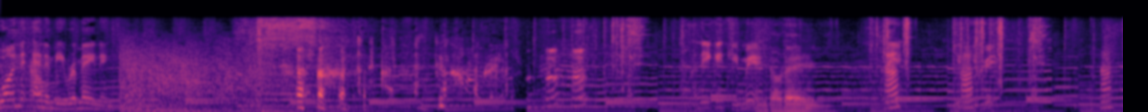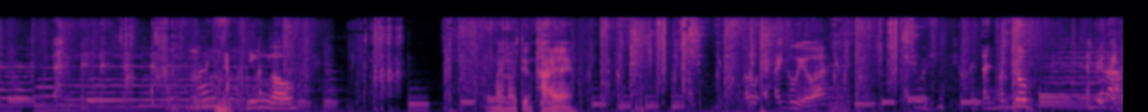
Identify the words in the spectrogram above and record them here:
One enemy remaining. Anh đi cái kiếm ấy. gì đâu đây hả Hả? ấy. nói ngạc nhiên luôn mày nói tiếng thái à em anh, anh hiểu à? Ui, Phải tanh bất gốc. Biết à?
